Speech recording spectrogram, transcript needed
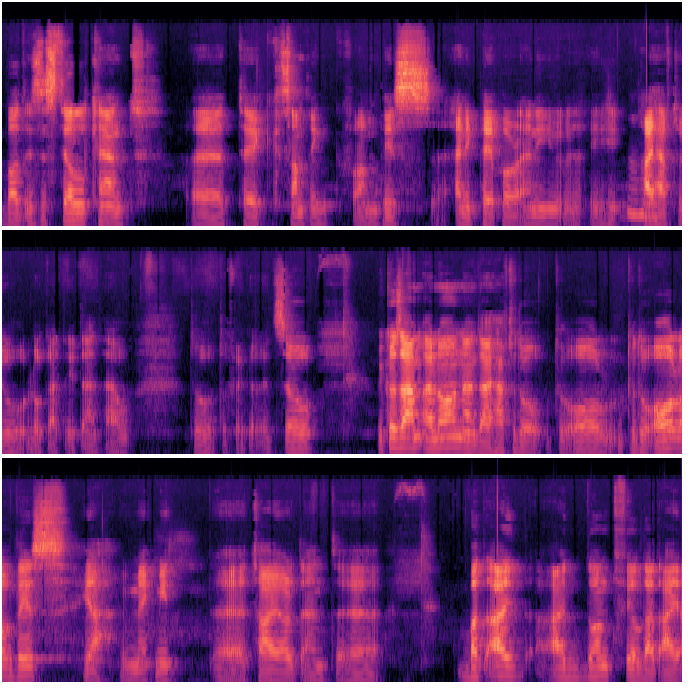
but it still can't uh, take something from this any paper any I have to look at it and how to, to figure it. So because I'm alone and I have to do to all to do all of this yeah it make me uh, tired and uh, but I I don't feel that I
